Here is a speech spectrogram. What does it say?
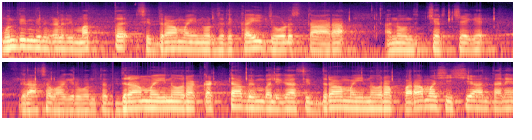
ಮುಂದಿನ ದಿನಗಳಲ್ಲಿ ಮತ್ತೆ ಸಿದ್ದರಾಮಯ್ಯನವ್ರ ಜೊತೆ ಕೈ ಜೋಡಿಸ್ತಾರಾ ಅನ್ನೋ ಒಂದು ಚರ್ಚೆಗೆ ಗ್ರಾಸವಾಗಿರುವಂಥ ಸಿದ್ದರಾಮಯ್ಯನವರ ಕಟ್ಟ ಬೆಂಬಲಿಗ, ಸಿದ್ದರಾಮಯ್ಯನವರ ಪರಮ ಶಿಷ್ಯ ಅಂತಲೇ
